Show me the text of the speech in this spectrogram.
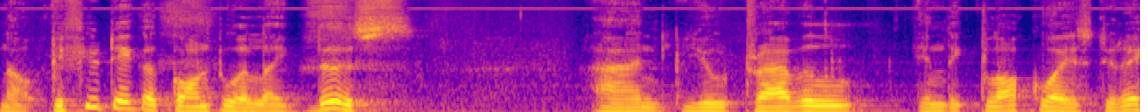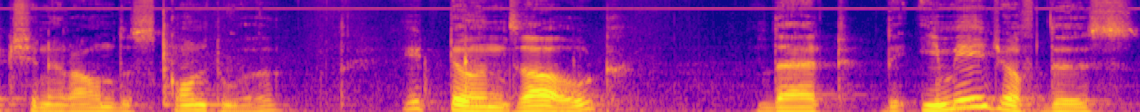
Now, if you take a contour like this and you travel in the clockwise direction around this contour, it turns out that the image of this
